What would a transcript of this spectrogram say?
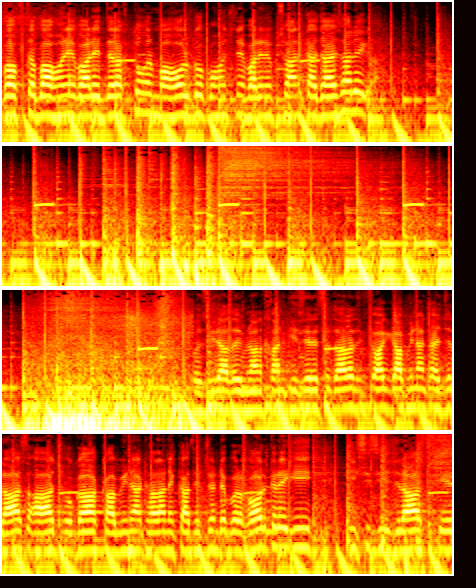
وفد تباہ ہونے والے درختوں اور ماحول کو پہنچنے والے نقصان کا جائزہ لے گا۔ وزیر اعظم عمران خان کی زیر صدارت وفاقی کابینہ کا اجلاس آج ہوگا۔ کابینہ اٹھارہ نکاتی ایجنڈے پر غور کرے گی۔ ای سی سی اجلاس کے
